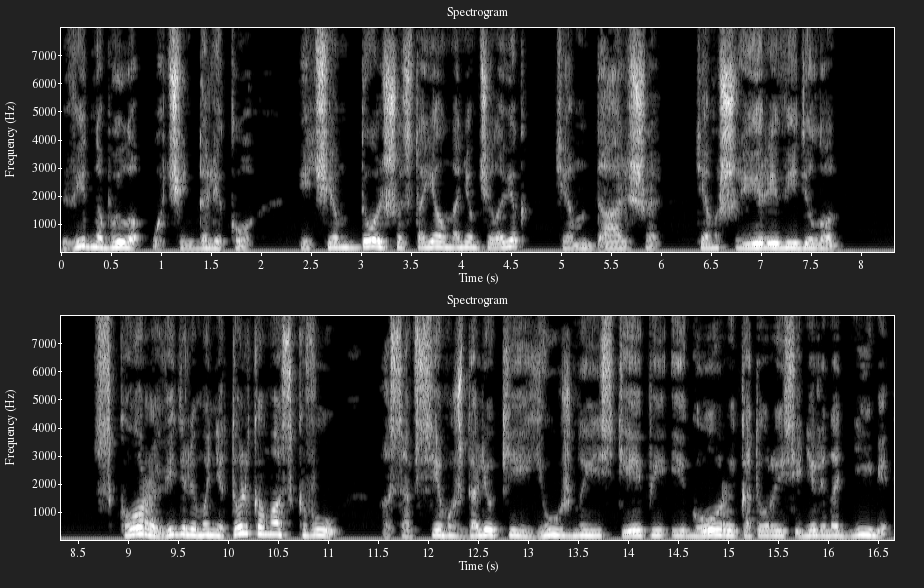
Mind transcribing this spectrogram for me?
видно было очень далеко, и чем дольше стоял на нем человек, тем дальше, тем шире видел он. Скоро видели мы не только Москву, а совсем уж далекие южные степи и горы, которые синели над ними,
